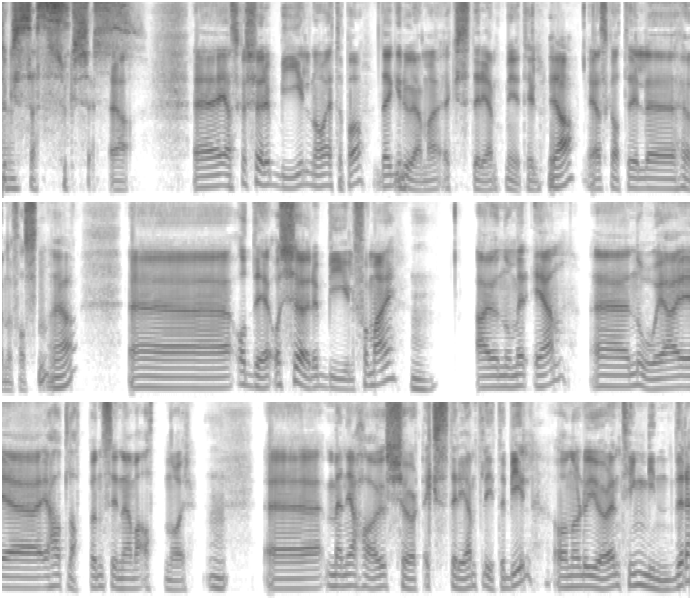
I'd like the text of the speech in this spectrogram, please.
Suksess. suksess. Ja. Eh, Jeg skal kjøre bil nå etterpå. Det gruer jeg meg ekstremt mye til. Ja. Jeg skal til eh, Hønefossen. ja. Eh, og det å kjøre bil for meg Mm. er jo nummer én. Eh, noe jeg Jeg har hatt lappen siden jeg var 18 år. Mm. Eh, men jeg har jo kjørt ekstremt lite bil, og når du gjør en ting mindre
